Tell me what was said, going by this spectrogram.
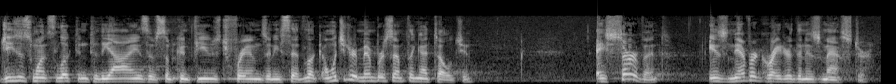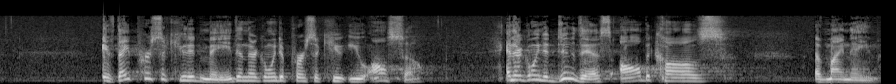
Jesus once looked into the eyes of some confused friends and he said, Look, I want you to remember something I told you. A servant is never greater than his master. If they persecuted me, then they're going to persecute you also. And they're going to do this all because of my name.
